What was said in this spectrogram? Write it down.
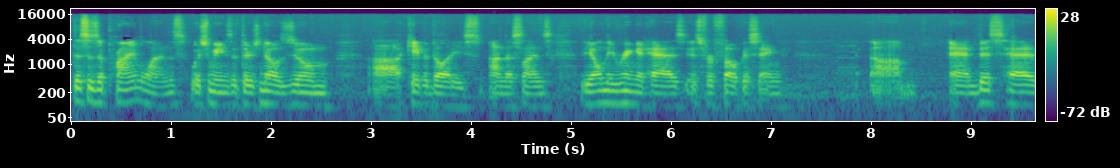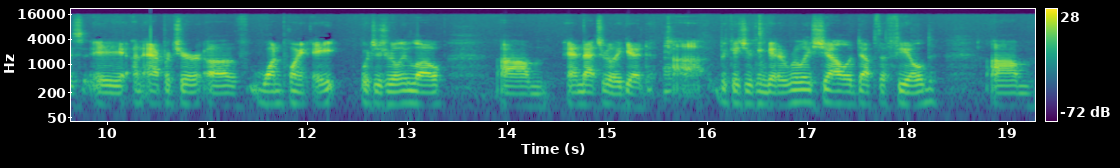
This is a prime lens, which means that there's no zoom uh, capabilities on this lens. The only ring it has is for focusing. Um, and this has a an aperture of 1.8, which is really low. Um, and that's really good uh, because you can get a really shallow depth of field um,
